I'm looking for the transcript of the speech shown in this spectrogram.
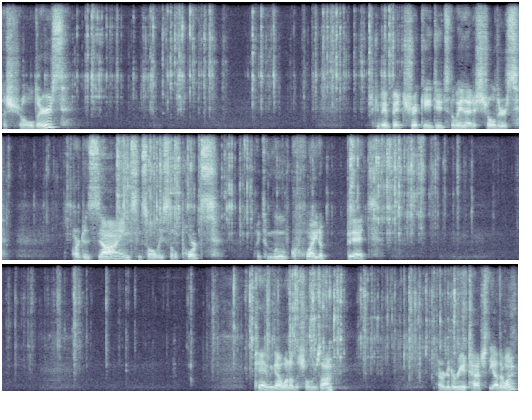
the shoulders. Which can be a bit tricky due to the way that his shoulders are designed, since all these little ports like to move quite a bit. Okay, we got one of the shoulders on. Now we're going to reattach the other one.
